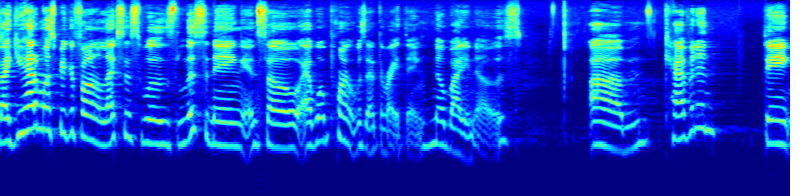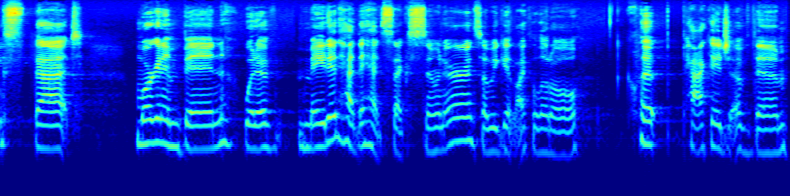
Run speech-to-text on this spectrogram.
like you had him on speakerphone. Alexis was listening, and so at what point was that the right thing? Nobody knows. Um, Kevin thinks that Morgan and Ben would have made it had they had sex sooner, and so we get like a little clip package of them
